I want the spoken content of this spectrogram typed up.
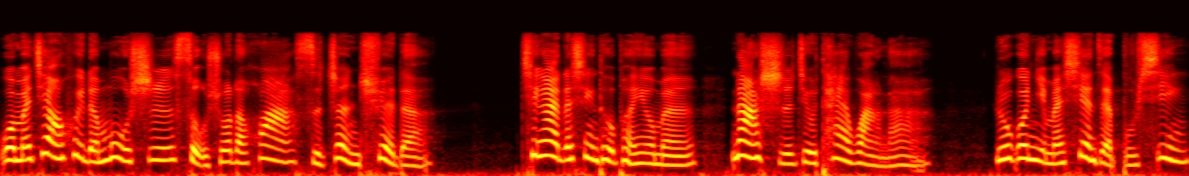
我们教会的牧师所说的话是正确的，亲爱的信徒朋友们，那时就太晚了。如果你们现在不信，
